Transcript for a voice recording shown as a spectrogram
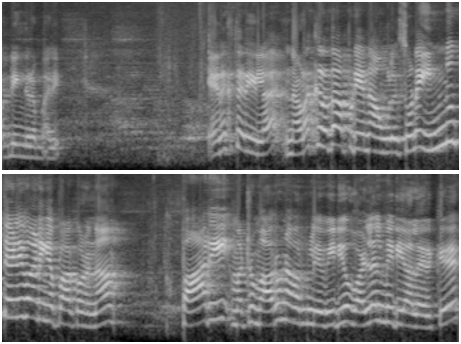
அப்படிங்கிற மாதிரி. எனக்கு தெரியல. நடக்கிறதா அப்படியே நான் உங்களுக்கு சொன்னேன். இன்னும் தெளிவா நீங்க பார்க்கணும்னா பாரி மற்றும் அருண் அவர்களுடைய வீடியோ வள்ளல் மீடியாவில் இருக்குது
